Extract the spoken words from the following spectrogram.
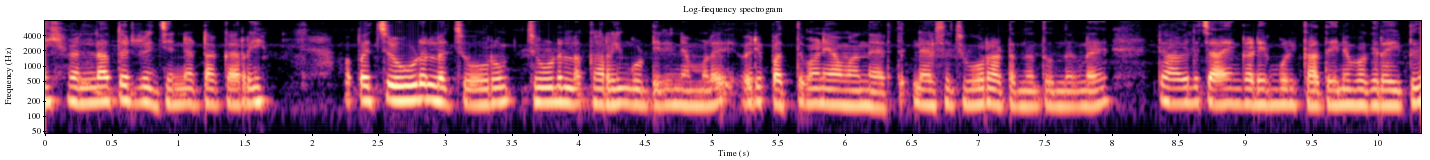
ഐ വല്ലാത്തൊരു രുചി തന്നെ കേട്ടോ കറി. അപ്പോൾ ചൂടുള്ള ചോറും ചൂടുള്ള കറിയും കൂട്ടിയിട്ട് നമ്മൾ ഒരു പത്ത് മണിയാവാൻ നേരത്ത് ലേശം ചോറാട്ടുന്ന തിന്നുകൾ രാവിലെ ചായയും കടിയും കുടിക്കാത്തതിന് പകരമായിട്ട്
